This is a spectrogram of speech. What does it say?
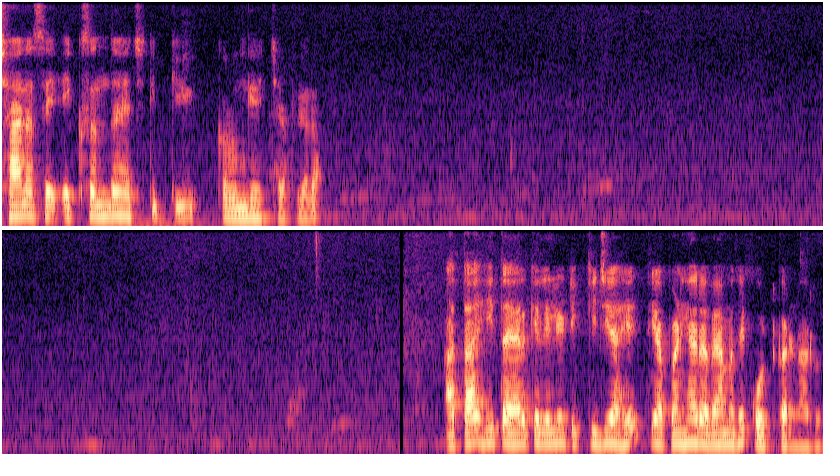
छान असे एकसंध ह्याची टिक्की करून घ्यायची आपल्याला. आता ही तयार केलेली टिक्की जी आहे ती आपण ह्या रव्यामध्ये कोट करणार आहोत.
